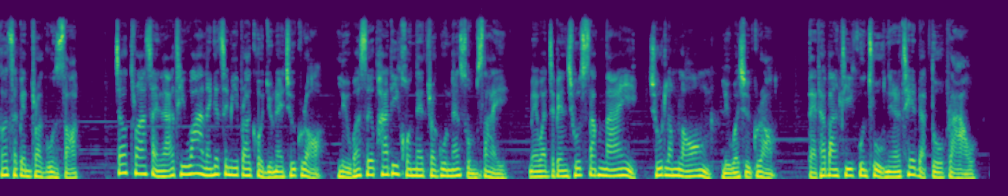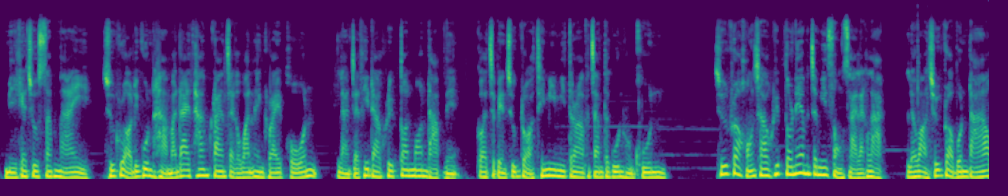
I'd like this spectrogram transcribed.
ก็จะเป็นตระกูลซอสเจ้าตราสัญลักษณ์ที่ว่านั้นก็จะมีปรากฏอยู่ในชุดเกราะ หรือว่าเสื้อผ้าที่คนในตระกูลนั้นสวมใส่ ไม่ว่าจะเป็นชุดซับใน ชุดลำลอง หรือว่าชุดเกราะ แต่ถ้าบางทีคุณถูกในประเทศแบบตัวเปล่า มีแค่ชุดซับใน ชุดเกราะที่คุณหามาได้ท่ามกลางจักรวาลแห่งไกรโพ้น หลังจากที่ดาวคริปตอนมอนดับเนี่ย ก็จะเป็นชุดเกราะที่มีมีตราประจำตระกูลของคุณ ชุดเกราะของชาวคริปโตเนี่ยมันจะมีสองสายหลักๆ ระหว่างชุดเกราะบนดาว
